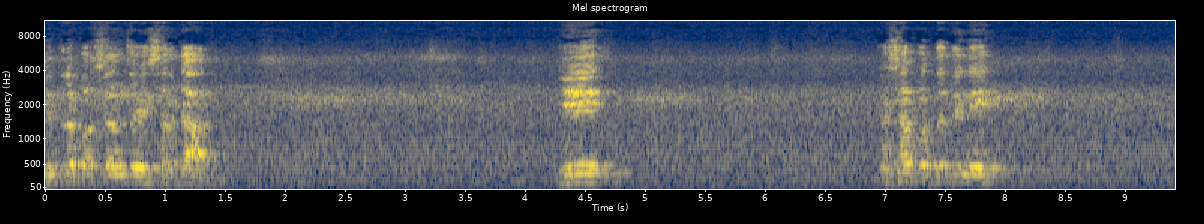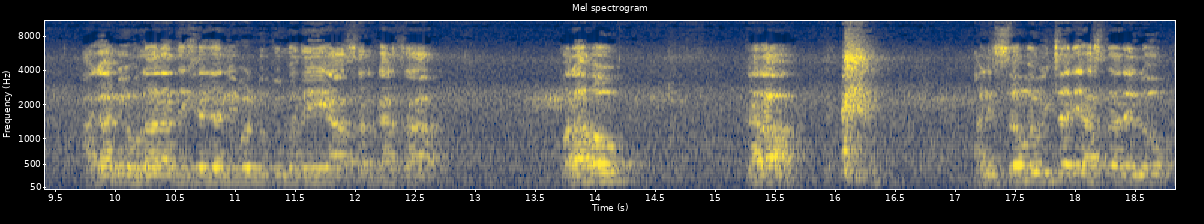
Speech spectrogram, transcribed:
मित्र पक्षांचं हे सरकार हे कशा पद्धतीने आगामी होणाऱ्या देशाच्या निवडणुकीमध्ये या सरकारचा पराभव करावा. आणि समविचारी असणारे लोक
